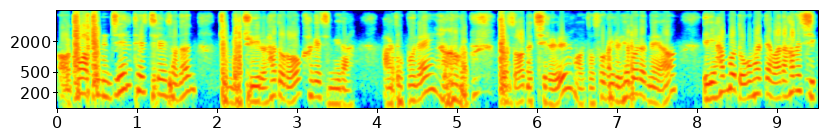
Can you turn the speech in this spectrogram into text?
어, 통화 품질 테스트에서는 좀 더 주의를 하도록 하겠습니다. 아, 덕분에 벌써 며칠을 어, 더 소비를 해버렸네요. 이게 한 번 녹음할 때마다 하루씩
